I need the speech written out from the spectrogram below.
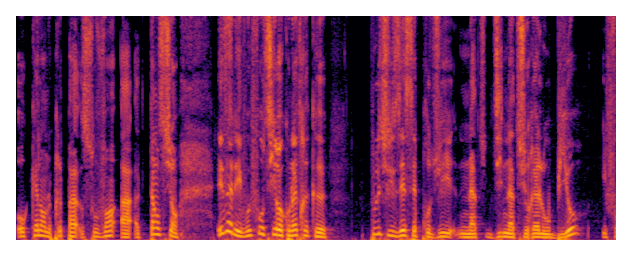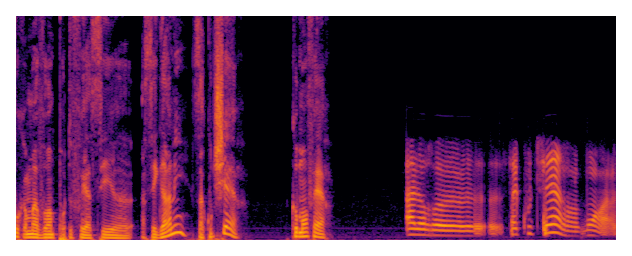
auxquelles on ne prête pas souvent attention. Elisa Devo, il faut aussi reconnaître que pour utiliser ces produits dits naturels ou bio, il faut quand même avoir un portefeuille assez, euh, assez garni. Ça coûte cher. Comment faire? Alors, euh, ça coûte cher. Bon, euh,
